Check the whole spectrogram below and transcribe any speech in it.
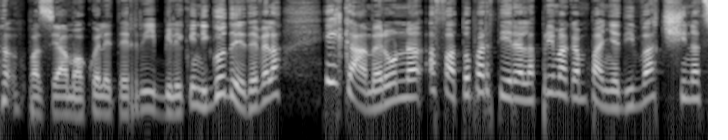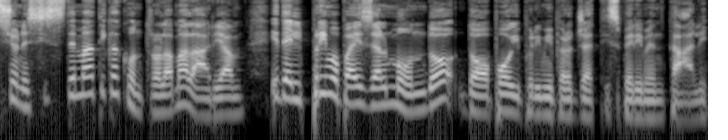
passiamo a quelle terribili, quindi godetevela. Il Camerun ha fatto partire la prima campagna di vaccinazione sistematica contro la malaria ed è il primo paese al mondo dopo i primi progetti sperimentali.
